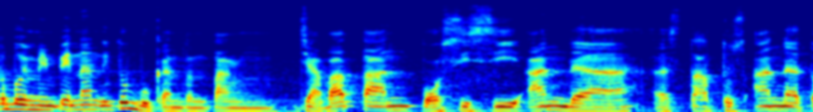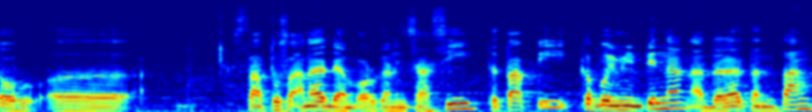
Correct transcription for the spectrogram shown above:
kepemimpinan itu bukan tentang jabatan, posisi Anda, uh, status Anda atau uh, status Anda dalam organisasi, tetapi kepemimpinan adalah tentang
